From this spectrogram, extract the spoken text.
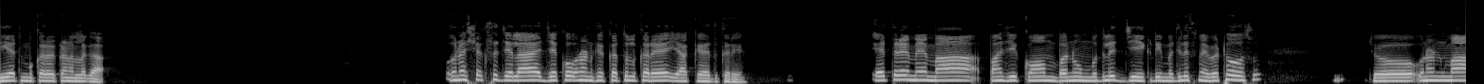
दत मुक़ररु करण लॻा उन शख़्स जे लाइ जेको उन्हनि खे क़तलु करे या क़ैद करे एतिरे में मां पंहिंजी कौम बनू मुदलित जी हिकड़ी मजलिस में वेठो हुयुसि जो उन्हनि मां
